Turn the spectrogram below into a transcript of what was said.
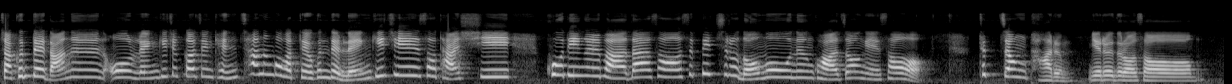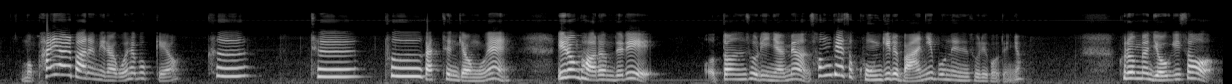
자 근데 나는 어 랭귀지까지는 괜찮은 것 같아요. 근데 랭귀지에서 다시 코딩을 받아서 스피치로 넘어오는 과정에서 특정 발음 예를 들어서 뭐 파열 발음이라고 해볼게요. 크, 트, 프 같은 경우에 이런 발음들이 어떤 소리냐면 성대에서 공기를 많이 보내는 소리거든요. 그러면 여기서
